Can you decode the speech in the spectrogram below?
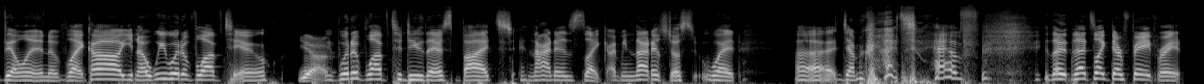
villain of like oh you know we would have loved to. Yeah. We would have loved to do this but and that is like i mean that is just what uh democrats have that, that's like their favorite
